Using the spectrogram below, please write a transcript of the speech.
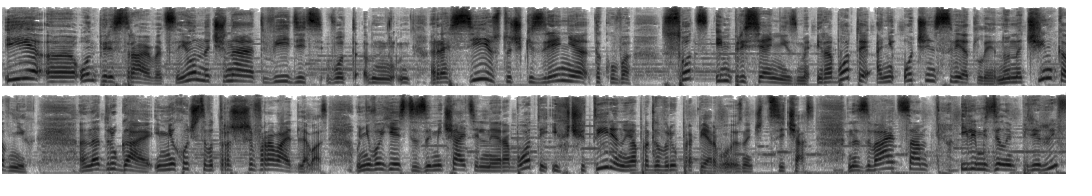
И э, он перестраивается, и он начинает видеть вот м, Россию с точки зрения такого социмпрессионизма. И работы, они очень светлые, но начинка в них, она другая. И мне хочется вот расшифровать для вас. У него есть замечательные работы, их четыре, но я проговорю про первую, значит, сейчас. Называется «Или мы сделаем перерыв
